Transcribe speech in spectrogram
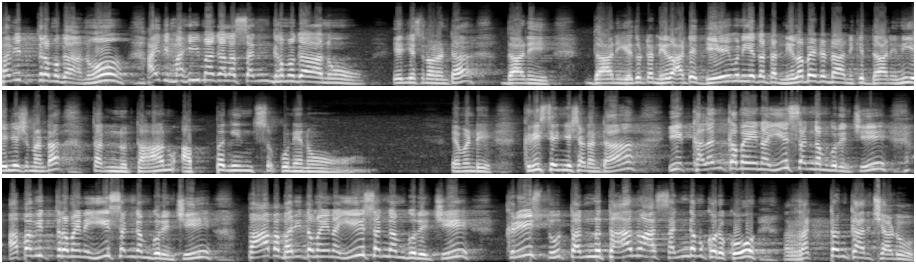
పవిత్రముగాను అది మహిమగల సంఘముగాను. ఏం చేస్తున్నానంట దాని దాని ఎదుట నిల అంటే దేవుని ఎదుట నిలబెట్టడానికి దానిని ఏం చేసినంట తన్ను తాను అప్పగించుకునేను. ఏమండి? క్రీస్తు ఏం చేశాడంట? ఈ కలంకమైన ఈ సంఘం గురించి అపవిత్రమైన ఈ సంఘం గురించి పాపభరితమైన ఈ సంఘం గురించి క్రీస్తు తన్ను తాను ఆ సంఘం కొరకు రక్తం కార్చాడు.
